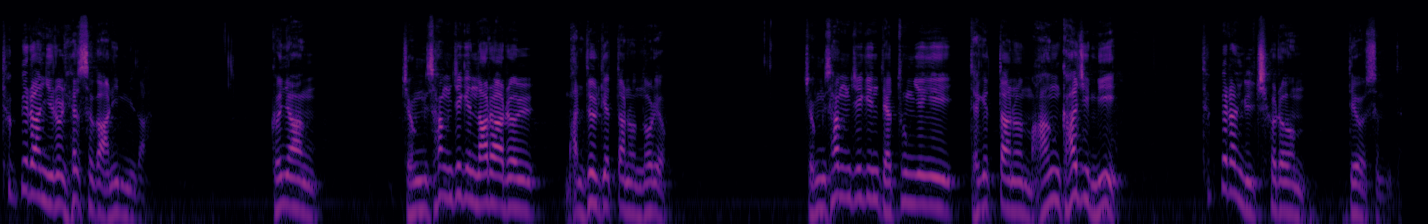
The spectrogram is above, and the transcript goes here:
특별한 일을 해서가 아닙니다. 그냥 정상적인 나라를 만들겠다는 노력, 정상적인 대통령이 되겠다는 마음가짐이 특별한 일처럼 되었습니다.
